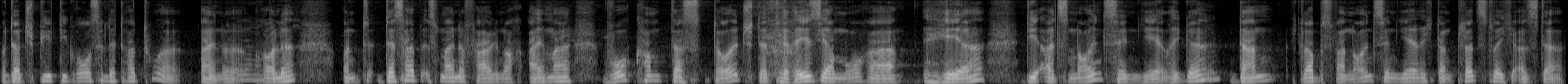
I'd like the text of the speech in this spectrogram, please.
und dann spielt die große Literatur eine ja, Rolle. Und deshalb ist meine Frage noch einmal, wo kommt das Deutsch der Theresia Mora her, die als 19-Jährige mhm. dann, ich glaube es war 19-jährig, dann plötzlich, als der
